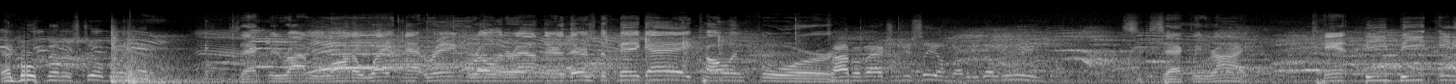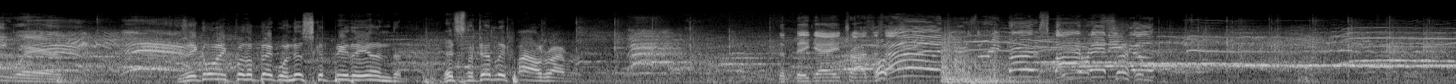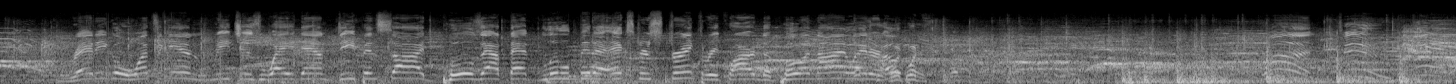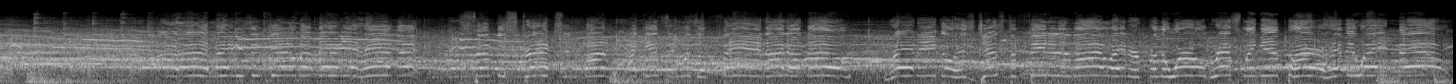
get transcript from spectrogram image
and both men are still going at it. Exactly right. A lot of weight in that ring rolling around there. There's the Big A calling for. The type of action you see on WWE. That's exactly right. Can't be beat anywhere. Is he going for the big one? This could be the end. It's the deadly pile driver. The Big A tries to. Oh, ah! Red Eagle once again reaches way down deep inside, pulls out that little bit of extra strength required to pull Annihilator look, over. Look, look. One, two, three. All right, ladies and gentlemen, there you have it. Some distraction. I guess it was a fan. I don't know. Red Eagle has just defeated Annihilator for the World Wrestling Empire Heavyweight belt.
